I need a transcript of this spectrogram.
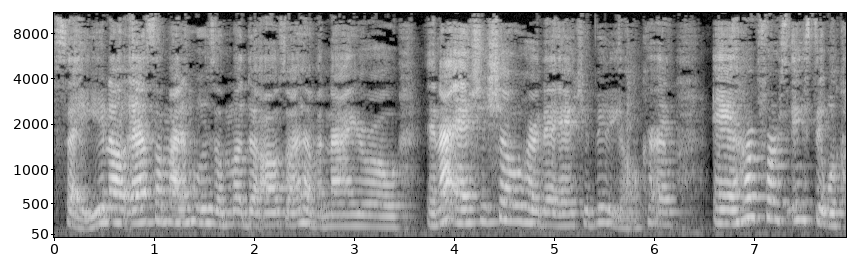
say. You know, as somebody who is a mother, also, I have a nine-year-old, and I actually showed her that action video, okay? And her first instinct was,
